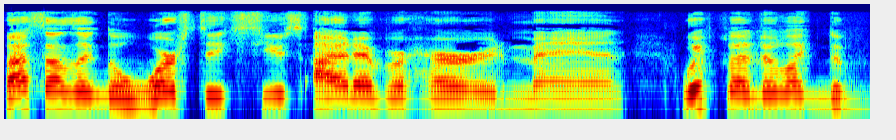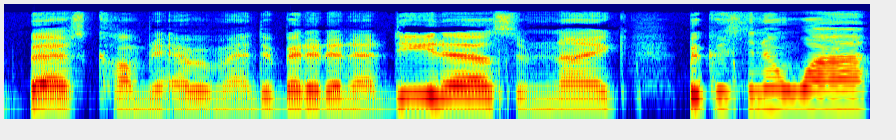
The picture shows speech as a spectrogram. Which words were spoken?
That sounds like the worst excuse I'd ever heard, man. Whiplash, they're like the best company ever, man. They're better than Adidas or Nike. Because you know why?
